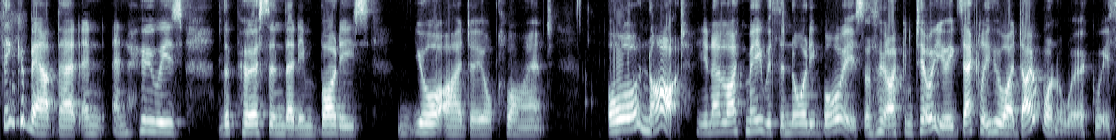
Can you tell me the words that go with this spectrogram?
think about that and, and who is the person that embodies your ideal client or not. You know, like me with the naughty boys. I can tell you exactly who I don't want to work with.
